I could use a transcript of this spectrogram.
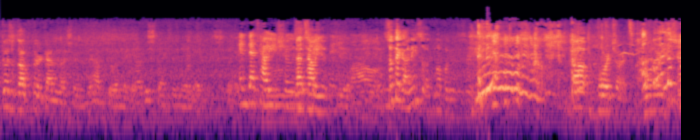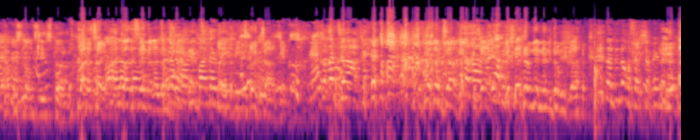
because Dr. Canla said, they have to, ano, you have to strengthen your legs. And that's how you show That's how you... Wow. So, teka, ano yung suot mo pag? Uh, board shorts. Tapos long sleeves polo. Para sa'yo. Oh, Para sa'yo naka-long Alam ko, ni Butter Baby. Long jacket. Saka jacket! Long jacket. Kasi, kasi alam na nandun ka. Nandun ako sa shower na yun.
